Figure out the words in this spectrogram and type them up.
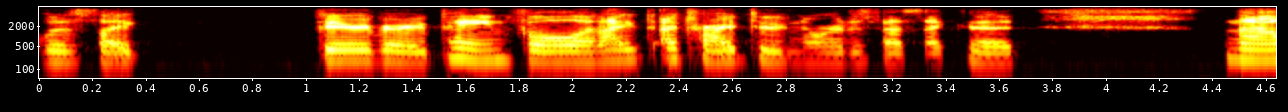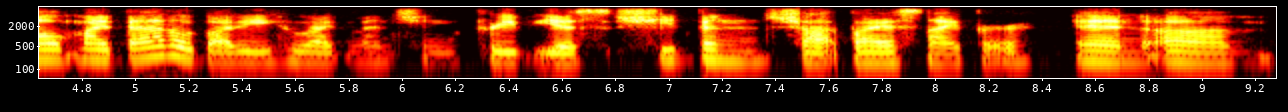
was like very, very painful. And I, I tried to ignore it as best I could. Now, my battle buddy, who I'd mentioned previous, she'd been shot by a sniper and um,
